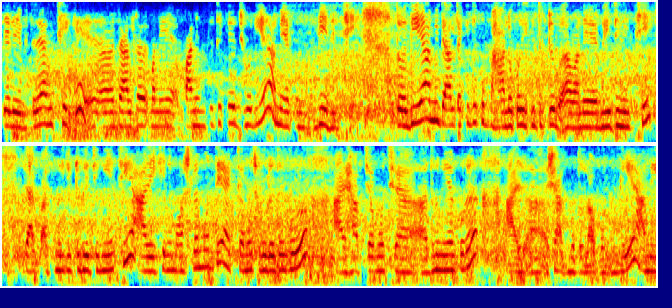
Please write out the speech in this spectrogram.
তেলের ভিতরে আমি ছেঁকে ডালটা মানে পানির ভিতর থেকে ঝরিয়ে আমি এখন দিয়ে দিচ্ছি। তো দিয়ে আমি ডালটা কিন্তু খুব ভালো করে কিন্তু একটু মানে ভেজে নিচ্ছি। চার পাঁচ মিনিট একটু ভেজে নিয়েছি। আর এখানে মশলার মধ্যে এক চামচ হলুদের গুঁড়ো আর হাফ চামচ আহ, ধনিয়া গুঁড়ো আর স্বাদ মতো লবণ দিয়ে আমি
